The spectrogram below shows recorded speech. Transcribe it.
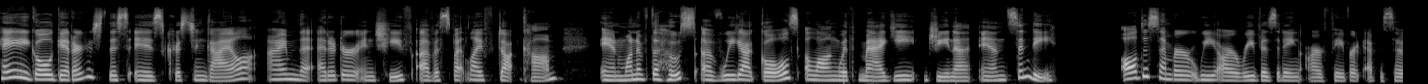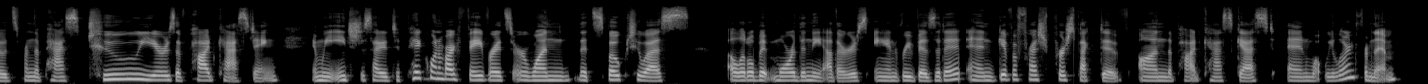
Hey, goal getters. This is Kristen Geil. I'm the editor in chief of a and one of the hosts of We Got Goals, along with Maggie, Gina, and Cindy. All December, we are revisiting our favorite episodes from the past two years of podcasting, and we each decided to pick one of our favorites or one that spoke to us a little bit more than the others and revisit it and give a fresh perspective on the podcast guest and what we learned from them.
